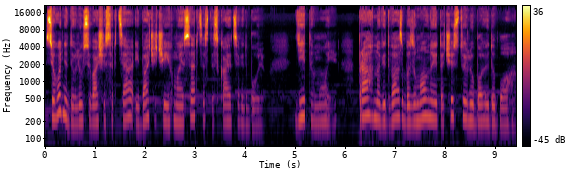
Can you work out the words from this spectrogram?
сьогодні дивлюсь у ваші серця і, бачачи їх, моє серце стискається від болю. Діти мої, прагну від вас безумовної та чистої любові до Бога.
